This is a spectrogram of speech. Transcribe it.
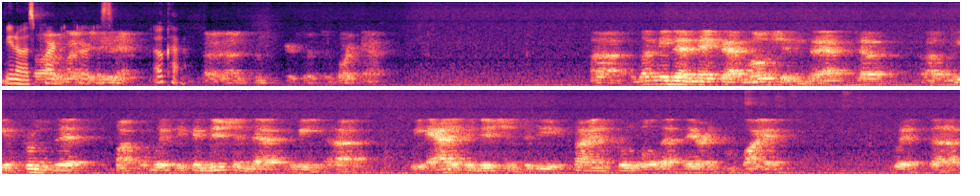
You know, as Well, I part would of. like to as- do that. Okay, Uh, some here would support that. Let me then make that motion that, uh, uh, we approve this, but with the condition that we, uh, we add a condition to the sign approval that they're in compliance with, uh,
